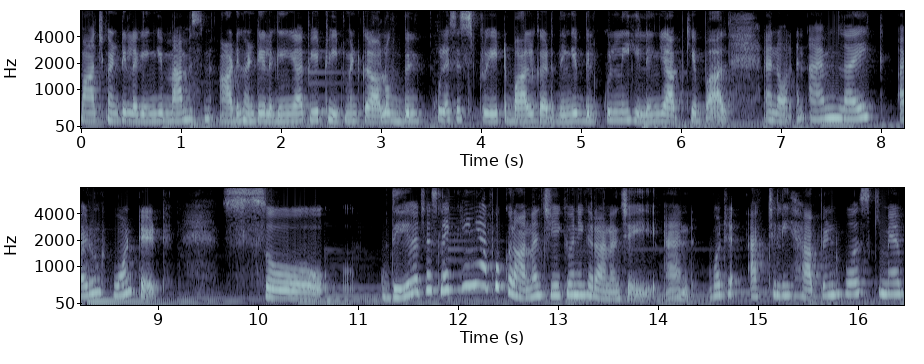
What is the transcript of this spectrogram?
पाँच घंटे लगेंगे। मैम इसमें आठ घंटे लगेंगे। आप ये ट्रीटमेंट करा लो। बिल्कुल ऐसे स्ट्रेट बाल कर देंगे। बिल्कुल नहीं हिलेंगे आपके बाल and all and I am like I don't want it so they are just like नहीं नहीं, आपको कराना चाहिए। क्यों नहीं कराना चाहिए? And what actually happened was कि मैं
